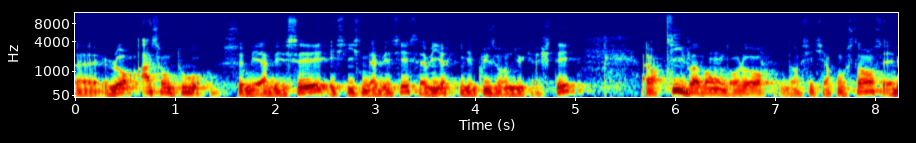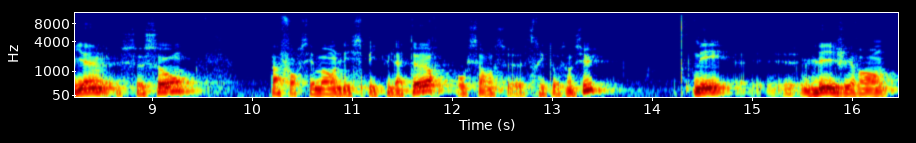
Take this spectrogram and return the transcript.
euh, l'or à son tour se met à baisser, et s'il se met à baisser, ça veut dire qu'il est plus vendu qu'acheté. Alors, qui va vendre l'or dans ces circonstances? Eh bien, ce sont pas forcément les spéculateurs, au sens euh, stricto sensu, mais euh, les gérants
